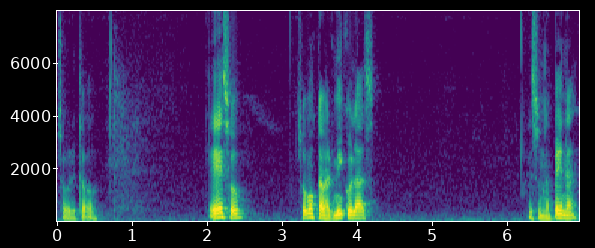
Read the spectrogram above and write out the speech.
Sobre todo. Eso. Somos cavernícolas. Es una pena.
